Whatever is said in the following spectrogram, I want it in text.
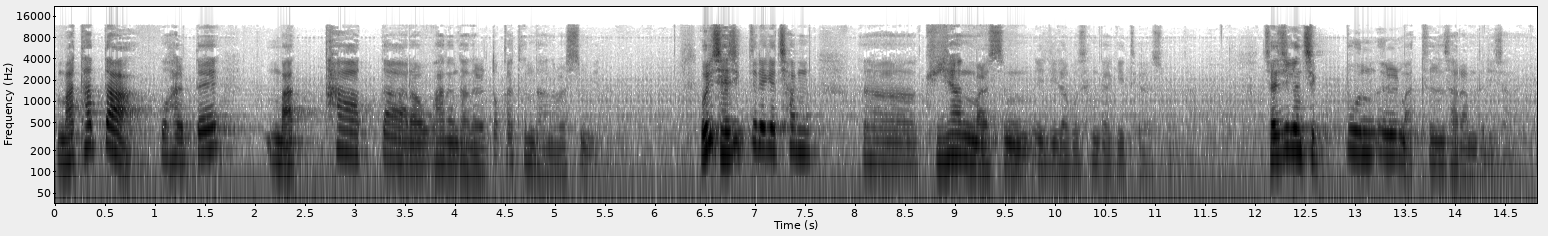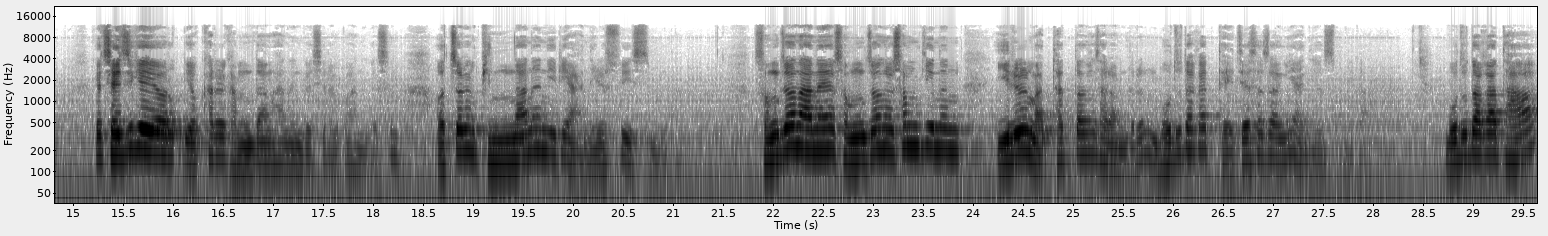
맡았다고 할 때 맡았다라고 하는 단어를 똑같은 단어를 씁니다. 우리 재직들에게 참 어, 귀한 말씀이라고 생각이 되었습니다. 재직은 직분을 맡은 사람들이잖아요. 그 재직의 역할을 감당하는 것이라고 하는 것은 어쩌면 빛나는 일이 아닐 수 있습니다. 성전 안에 성전을 섬기는 일을 맡았던 사람들은 모두 다가 대제사장이 아니었습니다. 모두 다가 다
